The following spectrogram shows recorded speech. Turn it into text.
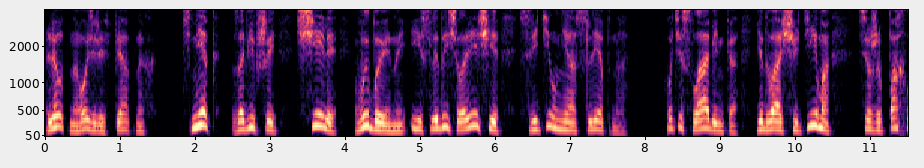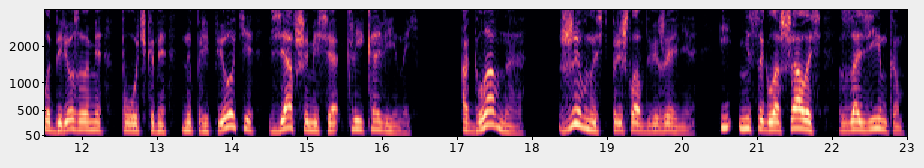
Лед на озере в пятнах, снег, забивший щели, выбоины и следы человечьи, светил неослепно. Хоть и слабенько, едва ощутимо, все же пахло березовыми почками на припеке, взявшимися клейковиной. А главное, живность пришла в движение и не соглашалась с зазимком.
